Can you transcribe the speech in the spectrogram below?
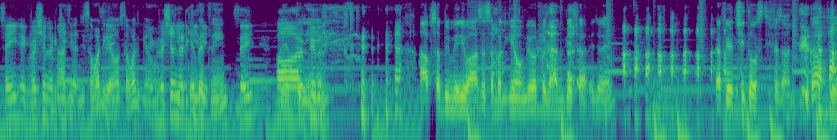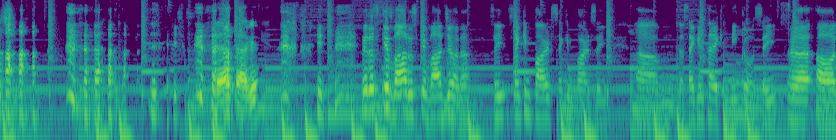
صحیح؟ ایک رشین لڑکی تھی۔ سمجھ گیا ہوں سمجھ گیا ہوں۔ رشین لڑکی تھی صحیح؟ اور پھر آپ سب بھی میری آواز سے سمجھ گئے ہوں گے اور فضان کے اشارے جو ہیں۔ کافی اچھی دوست تھی فضان کی کافی اچھی۔ پھر اس کے بعد اس کے بعد جو ہے نا صحیح سیکنڈ پارٹ سیکنڈ پارٹ صحیح۔ سیکنڈ تھا ایک نیکو صحیح۔ اور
